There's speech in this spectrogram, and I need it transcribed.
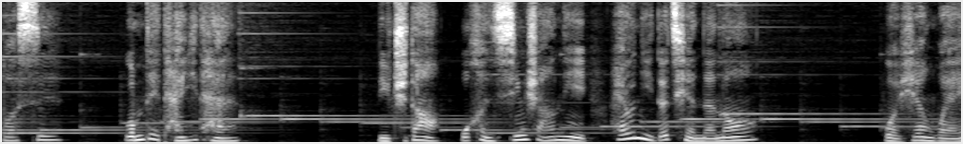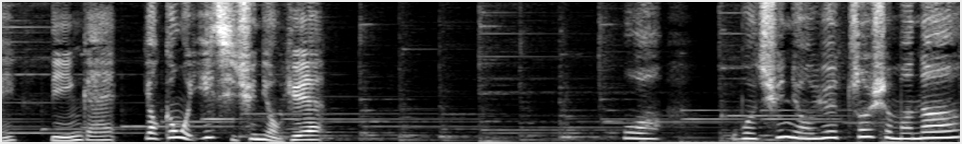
罗斯，我们得谈一谈。你知道我很欣赏你，还有你的潜能哦。我认为你应该要跟我一起去纽约。我，我去纽约做什么呢？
